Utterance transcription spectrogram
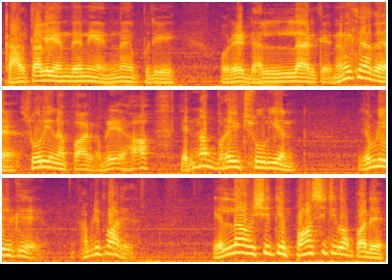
காலத்தால் எந்தேன்னு என்ன இப்படி ஒரே டல்லாக இருக்கு. நினைக்காத சூரியனை பாரு அப்படியே ஆ என்ன பிரைட் சூரியன்? எப்படி இருக்குது அப்படி பாரு. எல்லா விஷயத்தையும் பாசிட்டிவாக பாரு.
